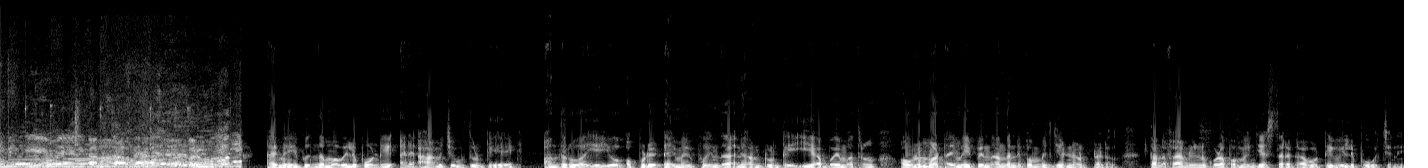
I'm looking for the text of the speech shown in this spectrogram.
నీకు ఏమే నీకు అంత? మరి ఊప- టైం అయిపోయిందమ్మా వెళ్ళిపోండి అని ఆమె చెబుతుంటే అందరూ అయ్యయ్యో అప్పుడే టైం అయిపోయిందా అని అంటుంటే ఈ అబ్బాయి మాత్రం అవునమ్మా టైం అయిపోయింది అందరినీ పంపించండి అంటున్నాడు. తన ఫ్యామిలీని కూడా పంపించేస్తారు కాబట్టి వెళ్ళిపోవచ్చని.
